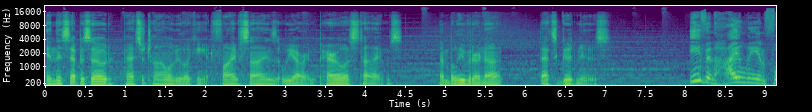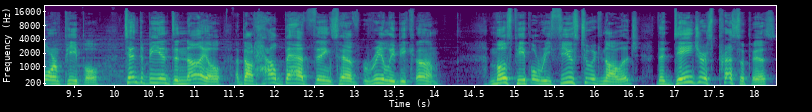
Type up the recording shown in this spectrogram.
In this episode, Pastor Tom will be looking at five signs that we are in perilous times. And believe it or not, that's good news. Even highly informed people tend to be in denial about how bad things have really become. Most people refuse to acknowledge the dangerous precipice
